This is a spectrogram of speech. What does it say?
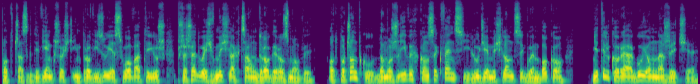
Podczas gdy większość improwizuje słowa, ty już przeszedłeś w myślach całą drogę rozmowy. Od początku do możliwych konsekwencji ludzie myślący głęboko nie tylko reagują na życie,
